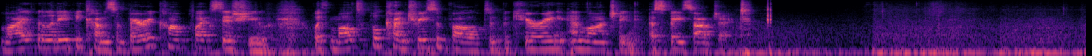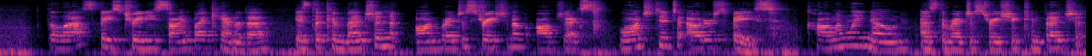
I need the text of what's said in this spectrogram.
liability becomes a very complex issue with multiple countries involved in procuring and launching a space object. The last space treaty signed by Canada is the Convention on Registration of Objects Launched into Outer Space, commonly known as the Registration Convention.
